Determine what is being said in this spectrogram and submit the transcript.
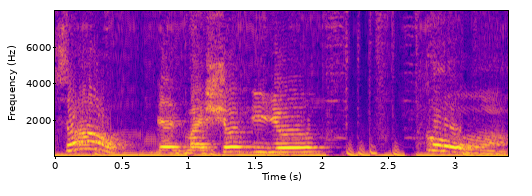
So that's my short video. Go.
